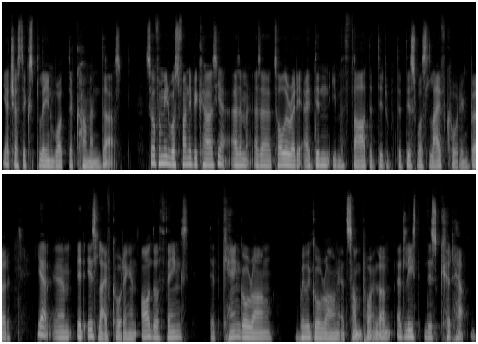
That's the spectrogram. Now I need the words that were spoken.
yeah just explain what the command does. So for me, it was funny because yeah, as I as I told already, I didn't even thought that did that this was live coding, but yeah, um, it is live coding, and all those things that can go wrong will go wrong at some point. Um, at least this could happen.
